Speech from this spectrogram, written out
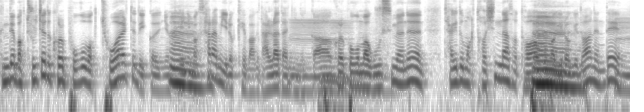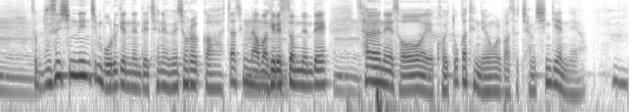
근데 막 둘째도 그걸 보고 막 좋아할 때도 있거든요. 음. 괜히 막 사람이 이렇게 막 날아다니니까 음. 그걸 보고 막 웃으면은 자기도 막 더 신나서 더 하고 막 음. 이러기도 하는데 음, 그래서 무슨 심리인지 모르겠는데 쟤네 왜 저럴까 짜증나 막 음. 이랬었는데 음. 사연에서 예, 거의 똑같은 내용을 봐서 참 신기했네요. 음.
